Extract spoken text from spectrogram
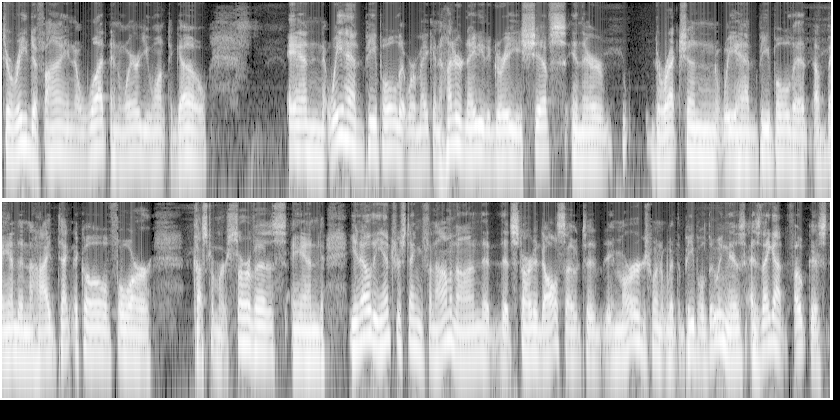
to redefine what and where you want to go. And we had people that were making 180 degree shifts in their direction. We had people that abandoned high technical for customer service. And, you know, the interesting phenomenon that, that started also to emerge when, with the people doing this as they got focused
